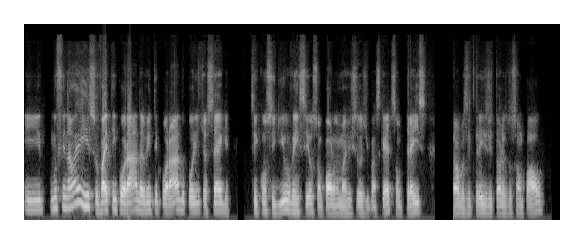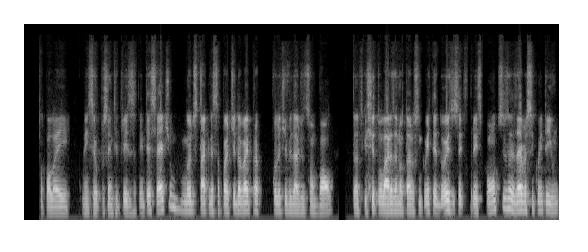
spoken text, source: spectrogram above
E no final é isso. Vai temporada, vem temporada. O Corinthians segue se conseguiu vencer o São Paulo no Magistrados de Basquete. São três jogos e três vitórias do São Paulo. São Paulo aí venceu por 103 a 77. O meu destaque dessa partida vai para a coletividade do São Paulo. Tanto que os titulares anotaram 52 dos 103 pontos e os reservas 51.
